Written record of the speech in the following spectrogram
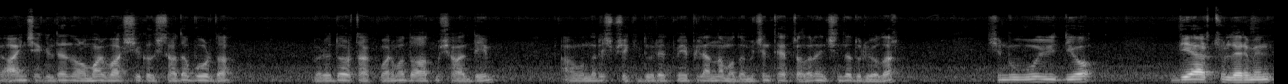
Ve aynı şekilde normal vahşi kılıçlar da burada. Böyle dört akvaryuma dağıtmış haldeyim. Ama bunları hiçbir şekilde üretmeyi planlamadığım için tetraların içinde duruyorlar. Şimdi bu video diğer türlerimin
